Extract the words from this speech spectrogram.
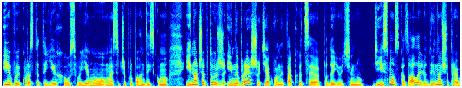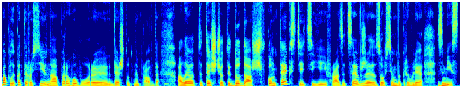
і використати їх у своєму меседжі пропагандистському. І, начебто, ж і не брешуть, як вони так це подають. Ну, дійсно сказала людина, що треба кликати Росію на переговори, де ж тут неправда. Але от те, що ти додаш в контексті цієї фрази, це вже зовсім викривлює зміст.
